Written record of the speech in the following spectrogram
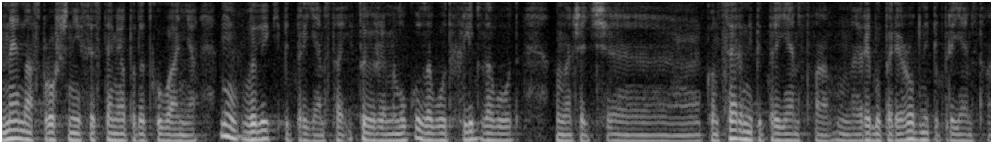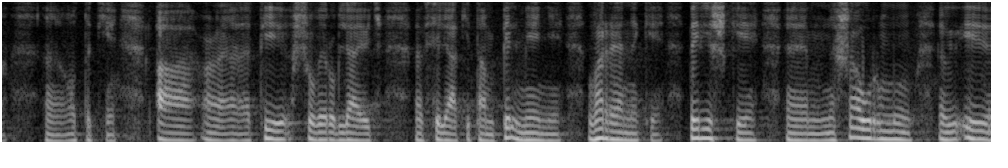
не на спрощеній системі оподаткування. Ну, великі підприємства, і той же молокозавод, хлібзавод, значить, е, концерні підприємства, рибопереробні підприємства, е, от такі. А е, ті, що виробляють всілякі там пельмені, вареники, пиріжки, шаурму і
